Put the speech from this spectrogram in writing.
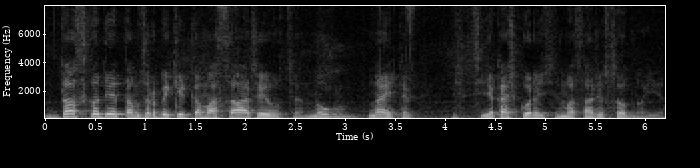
да сходи там, зроби кілька масажів. Це, ну, знаєте, якась користь від масажів все одно є.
